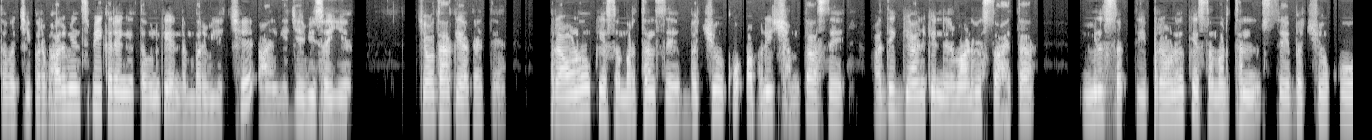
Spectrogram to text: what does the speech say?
तब अच्छी परफॉर्मेंस भी करेंगे, तब उनके नंबर भी अच्छे आएँगे। ये भी सही है। चौथा, क्या कहते हैं? प्राणों के समर्थन से बच्चों को अपनी क्षमता से अधिक ज्ञान के निर्माण में सहायता मिल सकती। प्राणों के समर्थन से बच्चों को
